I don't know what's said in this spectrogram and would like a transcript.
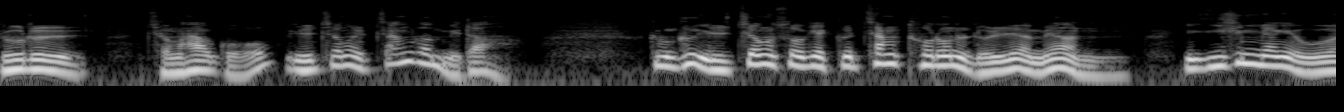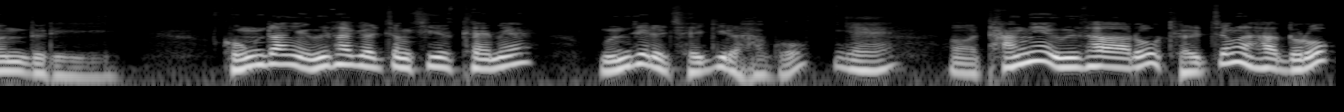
룰을 정하고 일정을 짠 겁니다. 그럼 그 일정 속에 끝장 토론을 넣으려면 이 20명의 의원들이 공당의 의사결정 시스템에 문제를 제기를 하고 예. 어, 당의 의사로 결정을 하도록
